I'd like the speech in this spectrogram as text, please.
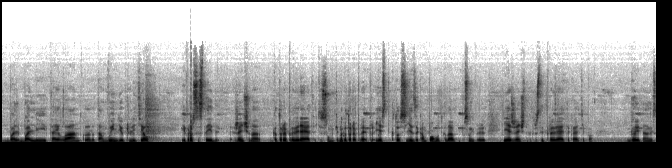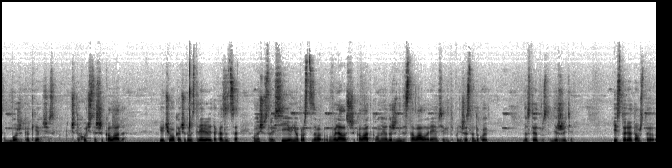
Бали, Таиланд, куда-то там в Индию прилетел, и просто стоит женщина, которая проверяет эти сумки, ну, которая есть кто сидит за компом, вот когда сумки проверяют, и есть женщина, которая стоит проверяет, такая, типа, говорит на английском, боже, как я сейчас, что-то хочется шоколада. И у чувака что-то выстреливает, оказывается, он еще с России, у него просто валялась шоколадка, он ее даже не доставал во время всех этих путешествий, он такой достает просто, держите. история о том, что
